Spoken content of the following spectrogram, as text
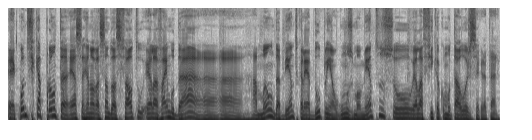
É, quando ficar pronta essa renovação do asfalto, ela vai mudar a, a, a, mão da Bento, que ela é dupla em alguns momentos, ou ela fica como está hoje, secretário?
